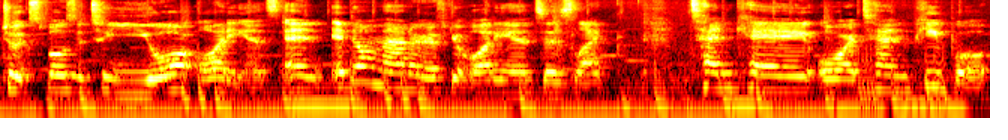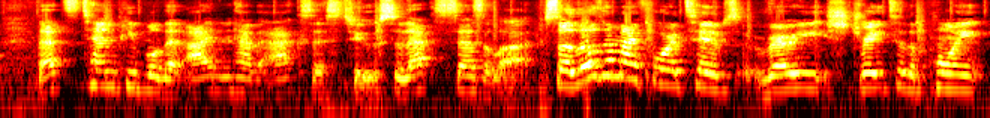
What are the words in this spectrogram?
to expose it to your audience. And it don't matter if your audience is like 10k or 10 people. That's 10 people that I didn't have access to. So that says a lot. So those are my four tips. Very straight to the point.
